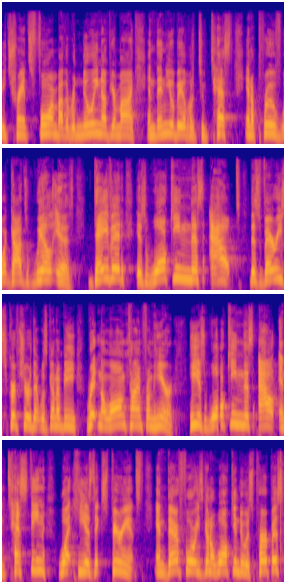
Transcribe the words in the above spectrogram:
be transformed by the renewing of your mind, and then you'll be able to test and approve what God's will is. David is walking this out, this very scripture that was gonna be written a long time from here. He is walking this out and testing what he has experienced. And therefore, he's gonna walk into his purpose,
